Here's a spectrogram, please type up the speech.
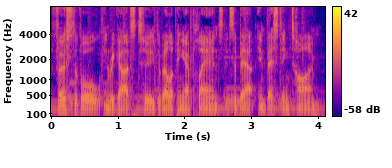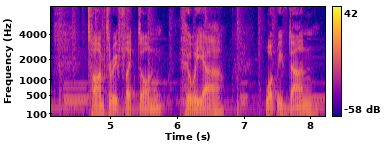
First of all, in regards to developing our plans, it's about investing time. Time to reflect on who we are, what we've done,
